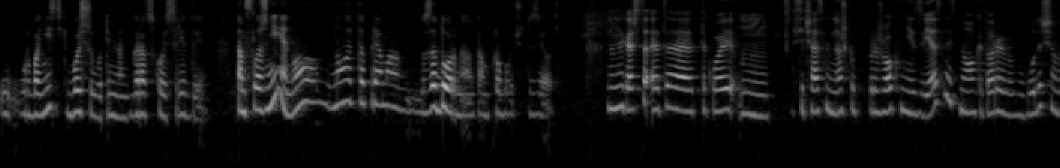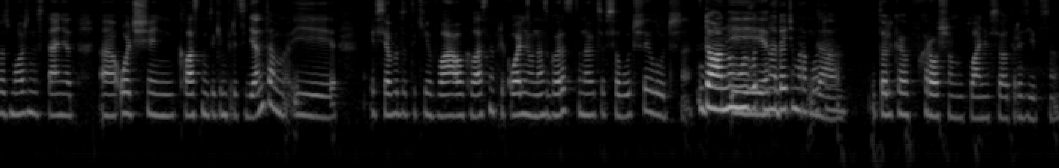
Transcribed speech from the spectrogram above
урбанистики, больше вот именно городской среды. Там сложнее, но, но это прямо задорно там пробовать что-то сделать. Ну, мне кажется, это такой сейчас немножко прыжок в неизвестность, но который в будущем, возможно, станет э, очень классным таким прецедентом, и, и все будут такие, вау, классно, прикольно, у нас город становится все лучше и лучше. Да, ну и мы вот это, над этим работаем. Да, только в хорошем плане все отразится.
